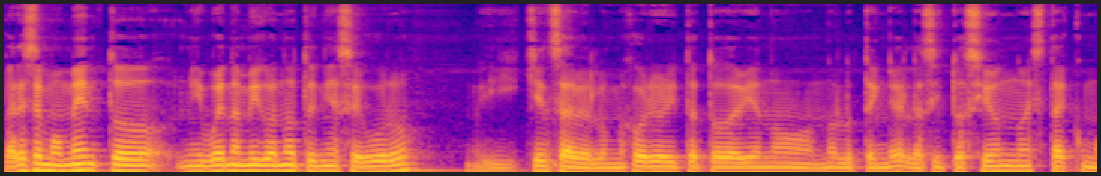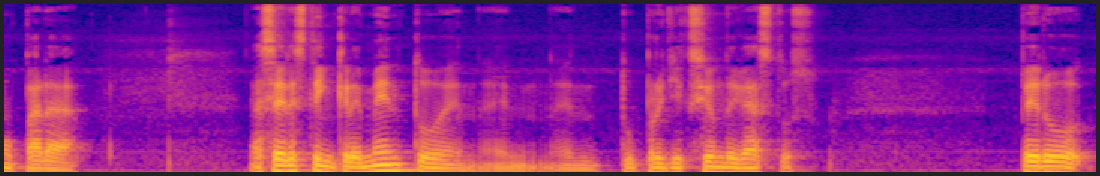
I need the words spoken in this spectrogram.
Para ese momento mi buen amigo no tenía seguro y quién sabe, a lo mejor ahorita todavía no, no lo tenga. La situación no está como para hacer este incremento en, en tu proyección de gastos. Pero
